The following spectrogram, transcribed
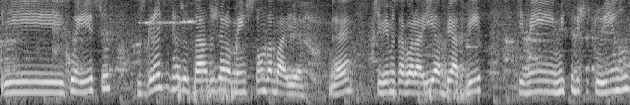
e com isso os grandes resultados geralmente são da Bahia, né? Tivemos agora aí a Beatriz que vem me substituindo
